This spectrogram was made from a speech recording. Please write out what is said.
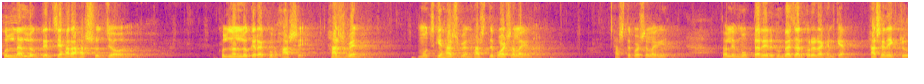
খুলনার লোকদের চেহারা হাস্যোজ্জ্বল। খুলনার লোকেরা খুব হাসে। হাসবেন? মুচকি হাসবেন? হাসতে পয়সা লাগে না। হাসতে পয়সা লাগে? তাহলে মুখটার এরকম বেজার করে রাখেন কেন? হাসেন একটু।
